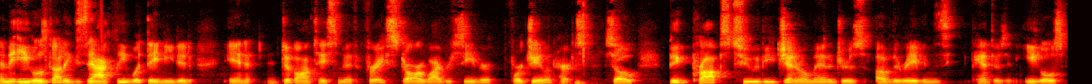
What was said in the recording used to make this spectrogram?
and the Eagles got exactly what they needed in DeVonta Smith for a star wide receiver for Jalen Hurts. So big props to the general managers of the Ravens, Panthers, and Eagles.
